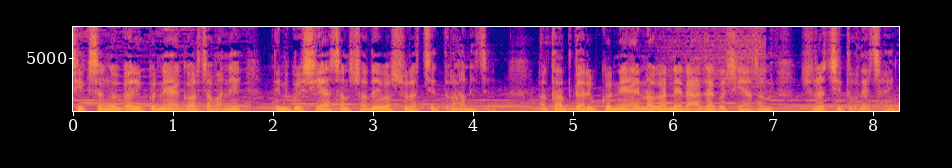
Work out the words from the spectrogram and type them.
ठिकसँग गरिबको न्याय गर्छ भने तिनको सिंहासन सदैव सुरक्षित रहनेछ। अर्थात् गरिबको न्याय नगर्ने राजाको सिंहासन सुरक्षित हुने छैन।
